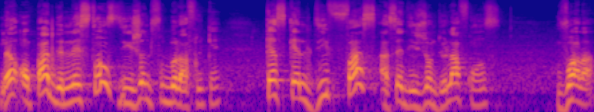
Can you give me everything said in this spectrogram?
Mais on parle de l'instance dirigeante du football africain. Qu'est-ce qu'elle dit face à cette décision de la France? Voilà.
